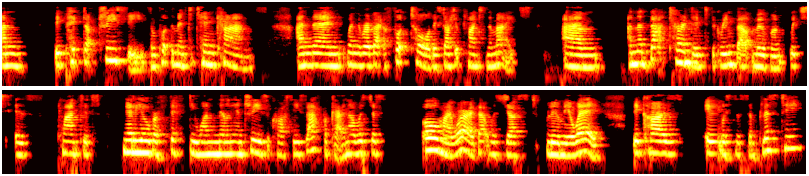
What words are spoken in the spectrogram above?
and they picked up tree seeds and put them into tin cans. And then when they were about a foot tall, they started planting them out. Um, and then that turned into the Green Belt movement, which is planted nearly over 51 million trees across East Africa. And I was just, oh my word, that was just blew me away because it was the simplicity.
